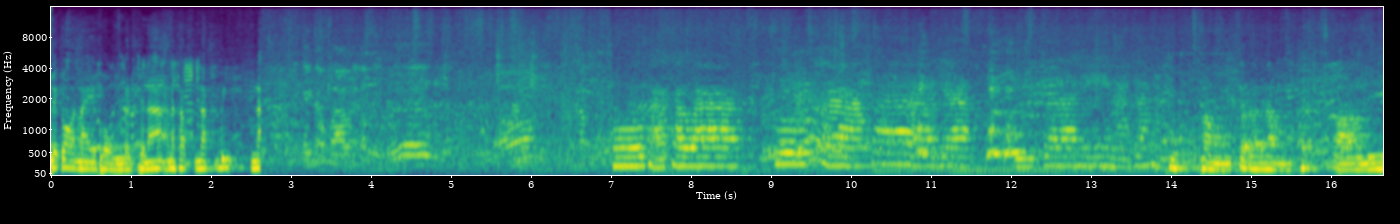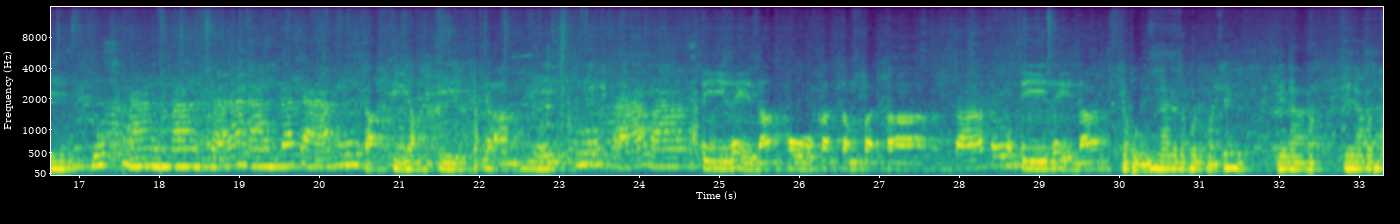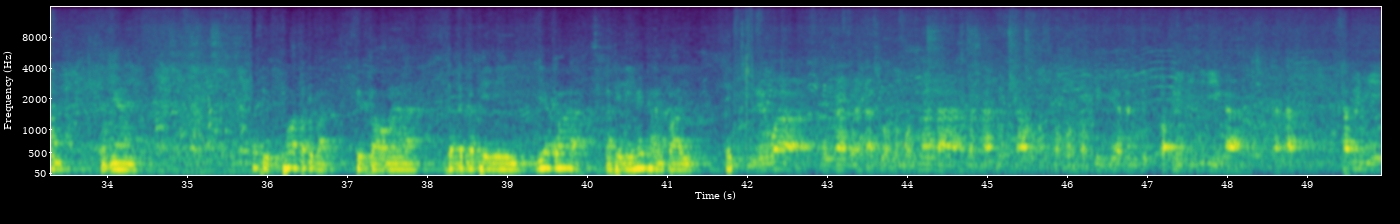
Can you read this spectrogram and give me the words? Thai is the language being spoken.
แล้วก็นายพงษ์ดัชนะนะครับ นักวินักโมภะคะวาพุทธังภายะอิจานีนะสหพุทธังสรณังคัจฉามิพุทธังมังสารนังกัจฉามิตติยัมปีสัจจามิมุสาวาทะ สีเลนะโภคสัมปทาสาธุสีเลนะกับผมนายรัตพลขวัญแจ้งในนามประในนามประธานจัดงานสืบทอดปฏิบัติสืบต่อมาจนเป็นประเพณีเรียกว่าประเพณีให้ทานไฟในถือได้ว่าองค์การบริหารส่วนตำบลท่านาประชาชนชาวตำบลกับสิ่งนี้เป็นประเพณีที่ดีงามนะครับ ถ้าไม่มี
